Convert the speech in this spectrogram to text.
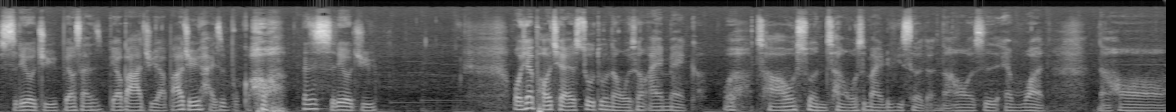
十六 G，不要三，不要八 G 啊，八 G 还是不够，但是十六 G。我现在跑起来的速度呢，我是用 iMac，哇，超顺畅。我是买绿色的，然后是 M1，然后。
